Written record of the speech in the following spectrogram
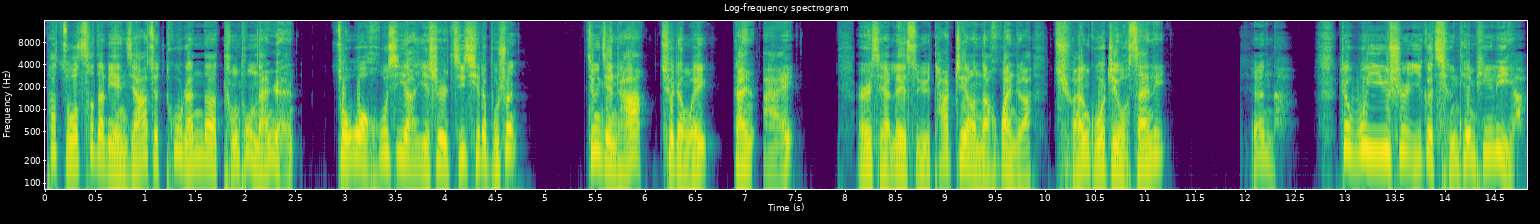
他左侧的脸颊却突然的疼痛难忍，坐卧呼吸啊也是极其的不顺。经检查确诊为肝癌，而且类似于他这样的患者啊，全国只有三例。天哪，这无疑是一个晴天霹雳啊！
